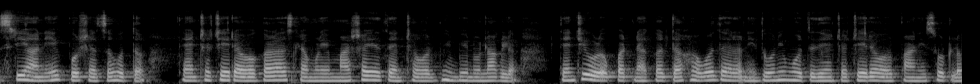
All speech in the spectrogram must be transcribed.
स्त्री आणि एक पुरुषाचं होतं. त्यांच्या चेहऱ्यावर गळा असल्यामुळे माशाया त्यांच्यावर भिनभिनू लागल्या. त्यांची ओळख पटण्याकरता हवालदारांनी दोन्ही मृतदेहांच्या चेहऱ्यावर पाणी सोडलं.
